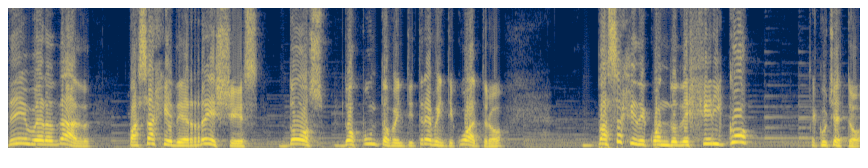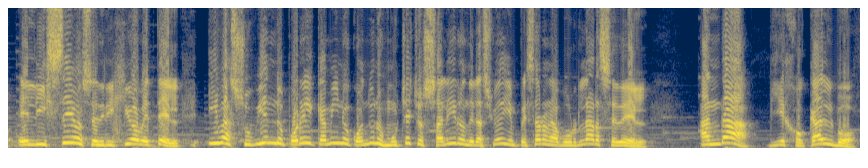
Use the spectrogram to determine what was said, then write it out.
de verdad. Pasaje de Reyes 2, 2.23-24. Pasaje de cuando de Jericó. Escucha esto. Eliseo se dirigió a Betel. Iba subiendo por el camino cuando unos muchachos salieron de la ciudad y empezaron a burlarse de él. Anda, viejo calvo.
